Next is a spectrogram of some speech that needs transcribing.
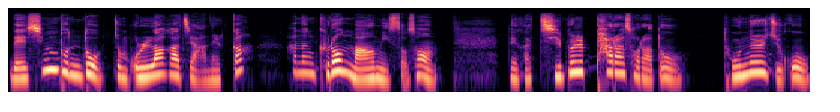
내 신분도 좀 올라가지 않을까 하는 그런 마음이 있어서 내가 집을 팔아서라도 돈을 주고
